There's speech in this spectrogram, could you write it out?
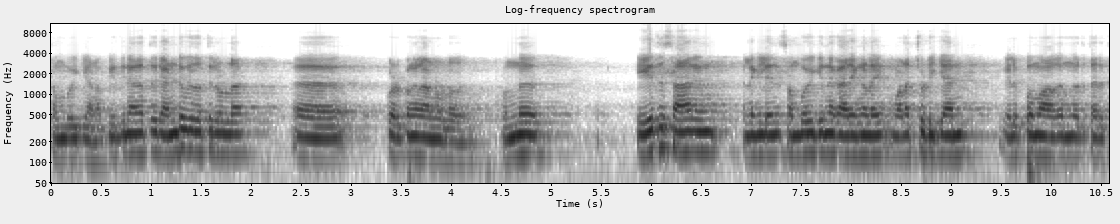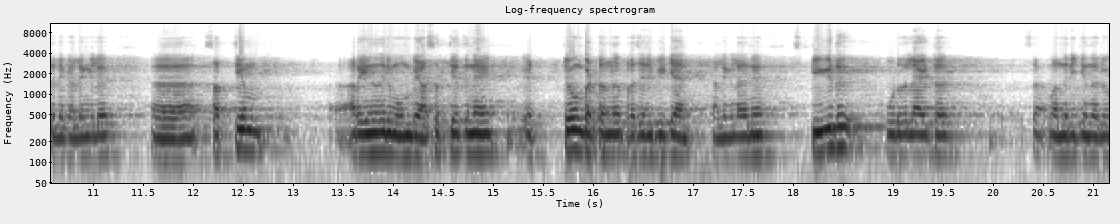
സംഭവിക്കുകയാണ്. അപ്പോൾ ഇതിനകത്ത് രണ്ട് വിധത്തിലുള്ള കുഴപ്പങ്ങളാണുള്ളത്. ഒന്ന് ഏത് സാധനം അല്ലെങ്കിൽ സംഭവിക്കുന്ന കാര്യങ്ങളെ വളച്ചൊടിക്കാൻ എളുപ്പമാകുന്ന ഒരു തരത്തിലേക്ക് അല്ലെങ്കിൽ സത്യം അറിയുന്നതിന് മുമ്പേ അസത്യത്തിനെ ഏറ്റവും പെട്ടെന്ന് പ്രചരിപ്പിക്കാൻ അല്ലെങ്കിൽ അതിന് സ്പീഡ് കൂടുതലായിട്ട് വന്നിരിക്കുന്ന ഒരു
